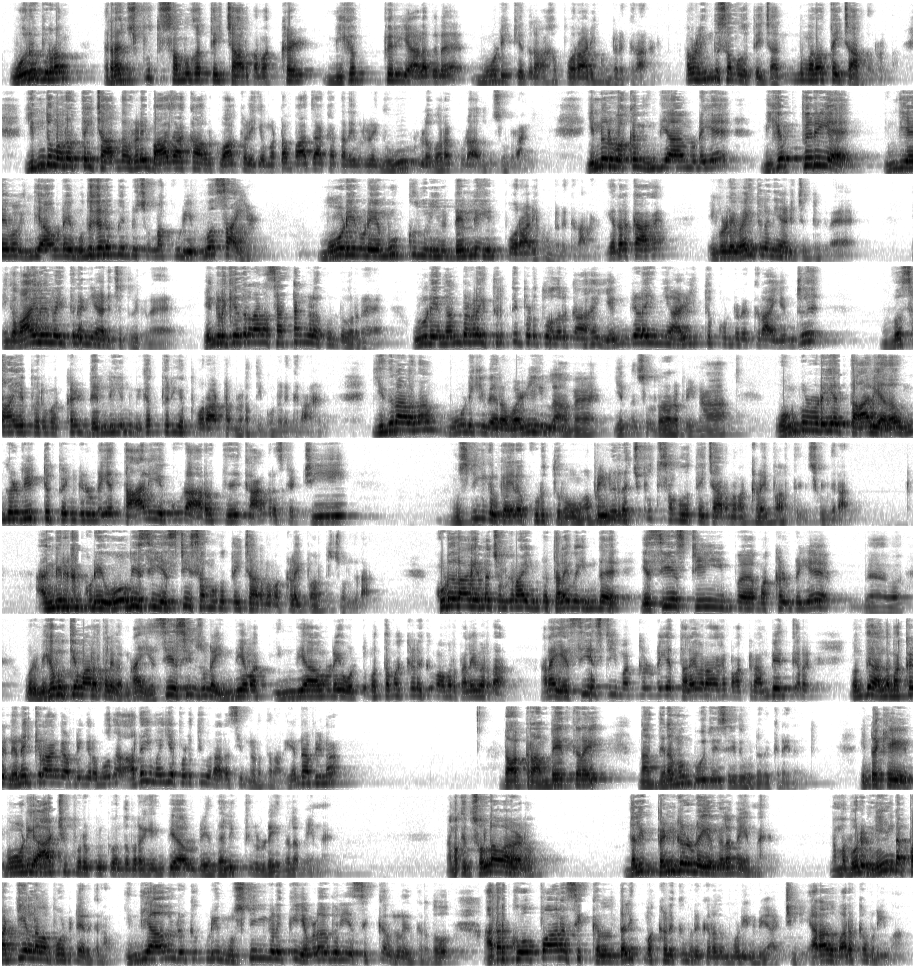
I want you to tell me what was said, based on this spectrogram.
ஒரு புறம் ரஜ்புத் சமூகத்தை சார்ந்த மக்கள் மிகப்பெரிய அளவுல மோடிக்கு எதிராக போராடி கொண்டிருக்கிறார்கள். அவர்கள் இந்து சமூகத்தை சார்ந்த இந்து மதத்தை சார்ந்தவர்கள். தான். இந்து மதத்தை சார்ந்தவர்களை பாஜக அவருக்கு வாக்களிக்க மாட்டோம். பாஜக தலைவர்கள் இந்த ஊருக்குள்ள வரக்கூடாதுன்னு சொல்றாங்க. இன்னொரு பக்கம் இந்தியாவினுடைய மிகப்பெரிய இந்தியா இந்தியாவுடைய முதுகெலும்பு என்று சொல்லக்கூடிய விவசாயிகள் மோடியினுடைய மூக்கு துணியில் டெல்லியில் போராடி கொண்டிருக்கிறார்கள். எதற்காக? எங்களுடைய வயிற்றுல நீ அடிச்சிட்டு இருக்கிற எங்க வாயிலின் வயிற்றுல நீ அடிச்சிட்டு இருக்கிற எங்களுக்கு எதிரான சட்டங்களை கொண்டு வர்ற உன்னுடைய நண்பர்களை திருப்திப்படுத்துவதற்காக எங்களை நீ அழித்துக் கொண்டிருக்கிறாய் என்று விவசாய பெருமக்கள் டெல்லியில் மிகப்பெரிய போராட்டம் நடத்தி கொண்டிருக்கிறார்கள். இதனாலதான் மோடிக்கு வேற வழி இல்லாம என்ன சொல்றாரு அப்படின்னா உங்களுடைய தாலி அதாவது உங்கள் வீட்டு பெண்களுடைய தாலியை கூட அறுத்து காங்கிரஸ் கட்சி முஸ்லீம்கள் கையில கொடுத்துரும் அப்படின்னு ரஜ்புத் சமூகத்தை சார்ந்த மக்களை பார்த்து சொல்கிறார். அங்க இருக்கக்கூடிய ஓபிசி எஸ்டி சமூகத்தை சார்ந்த மக்களை பார்த்து சொல்கிறார். கூடுதலாக என்ன சொல்கிறார்? இந்த தலைவர் இந்த எஸ்சி எஸ்டி மக்களுடைய ஒரு மிக முக்கியமான தலைவர். நான் எஸ்சி எஸ்டின்னு சொல்ல இந்திய மக் இந்தியாவுடைய ஒட்டுமொத்த மக்களுக்கும் அவர் தலைவர் தான். ஆனா எஸ்சி எஸ்டி மக்களுடைய தலைவராக டாக்டர் அம்பேத்கர் வந்து அந்த மக்கள் நினைக்கிறாங்க அப்படிங்கிற போது அதை மையப்படுத்தி ஒரு அரசியல் நடத்துறாரு. என்ன அப்படின்னா டாக்டர் அம்பேத்கரை நான் தினமும் பூஜை செய்து கொண்டிருக்கிறேன் என்று. இன்றைக்கு மோடி ஆட்சி பொறுப்புக்கு வந்த பிறகு இந்தியாவுடைய தலித்துகளுடைய நிலைமை என்ன? நமக்கு சொல்லவா வேணும்? தலித் பெண்களுடைய நிலைமை என்ன? நம்ம ஒரு நீண்ட பட்டியல் நம்ம போட்டுட்டே இருக்கிறோம். இந்தியாவில் இருக்கக்கூடிய முஸ்லிம்களுக்கு எவ்வளவு பெரிய சிக்கல்கள் இருக்கிறதோ அதற்கு ஒப்பான சிக்கல் தலித் மக்களுக்கும் இருக்கிறது மோடியினுடைய ஆட்சியில். யாராவது மறக்க முடியுமா?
